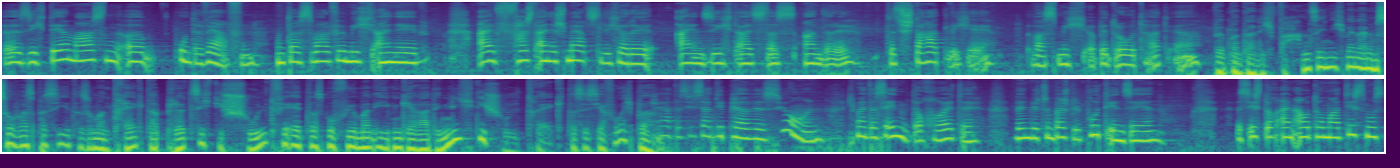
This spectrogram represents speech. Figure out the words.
äh, sich dermaßen äh, unterwerfen. Und das war für mich eine, ein, fast eine schmerzlichere Einsicht als das andere, das staatliche was mich äh, bedroht hat. Ja. Wird man da nicht wahnsinnig, wenn einem sowas passiert? Also man trägt da plötzlich die Schuld für etwas, wofür man eben gerade nicht die Schuld trägt. Das ist ja furchtbar. Ja, das ist ja die Perversion. Ich meine, das sehen wir doch heute. Wenn wir zum Beispiel Putin sehen, es ist doch ein Automatismus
